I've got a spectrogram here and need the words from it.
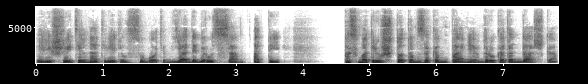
И решительно ответил Субботин. Я доберусь сам, а ты? Посмотрю, что там за компания. Вдруг это Дашка.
